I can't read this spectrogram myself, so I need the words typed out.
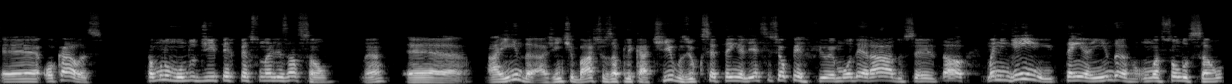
É, ô Carlos, estamos no mundo de hiperpersonalização, né? É, ainda a gente baixa os aplicativos e o que você tem ali é se seu perfil é moderado, se tal, mas ninguém tem ainda uma solução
